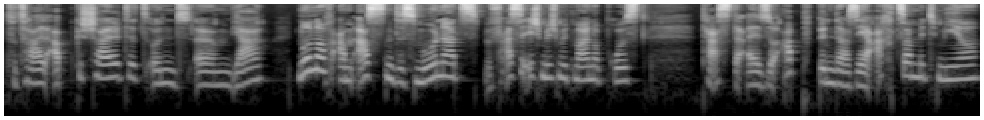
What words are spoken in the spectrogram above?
total abgeschaltet und ähm, ja, nur noch am ersten des Monats befasse ich mich mit meiner Brust, taste also ab, bin da sehr achtsam mit mir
